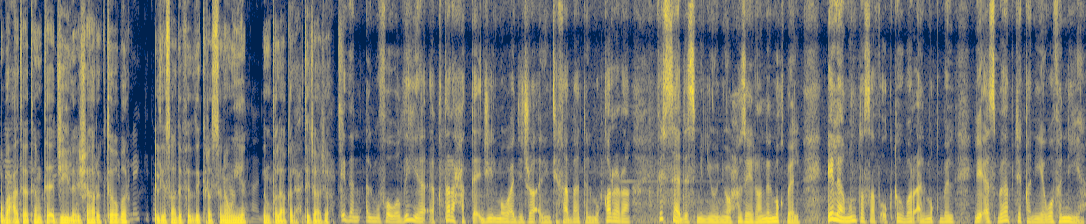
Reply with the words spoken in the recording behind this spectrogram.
وبعدها تم تأجيله لشهر أكتوبر اللي يصادف الذكرى السنوية لانطلاق الاحتجاجات. إذا المفوضية اقترحت تأجيل موعد إجراء الانتخابات المقررة في السادس من يونيو حزيران المقبل إلى منتصف أكتوبر المقبل لأسباب تقنية وفنية.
